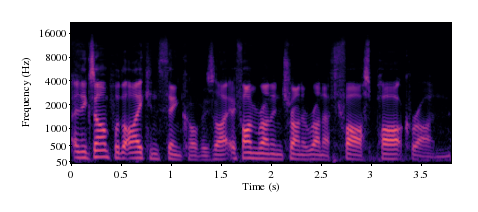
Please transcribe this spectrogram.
an example that I can think of is like if I'm running, trying to run a fast park run,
